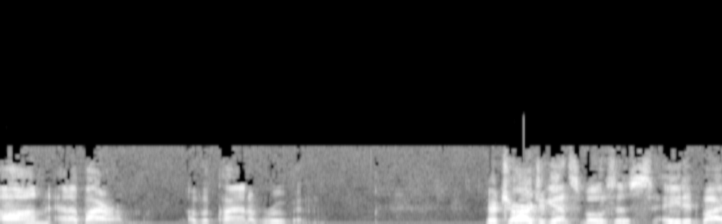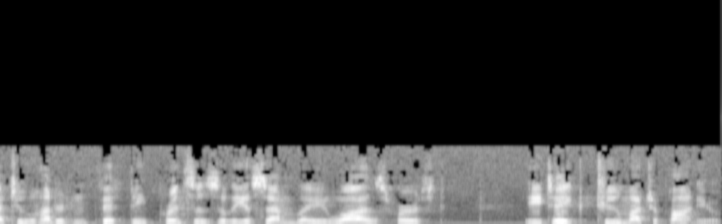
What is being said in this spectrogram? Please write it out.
On, and Abiram of the clan of Reuben. Their charge against Moses, aided by 250 princes of the assembly, was, first, ye take too much upon you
